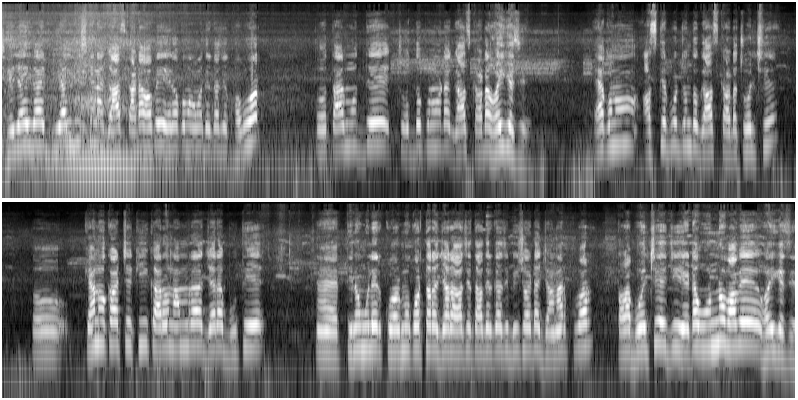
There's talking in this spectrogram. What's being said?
সে জায়গায় বিয়াল্লিশ কেনা গাছ কাটা হবে এরকম আমাদের কাছে খবর। তো তার মধ্যে চোদ্দ পনেরোটা গাছ কাটা হয়ে গেছে। এখনও আজকের পর্যন্ত গাছ কাটা চলছে। তো কেন কাটছে, কি কারণ আমরা যারা বুথে তৃণমূলের কর্মকর্তারা যারা আছে, তাদের কাছে বিষয়টা জানার পর তারা বলছে যে এটা অন্যভাবে হয়ে গেছে।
